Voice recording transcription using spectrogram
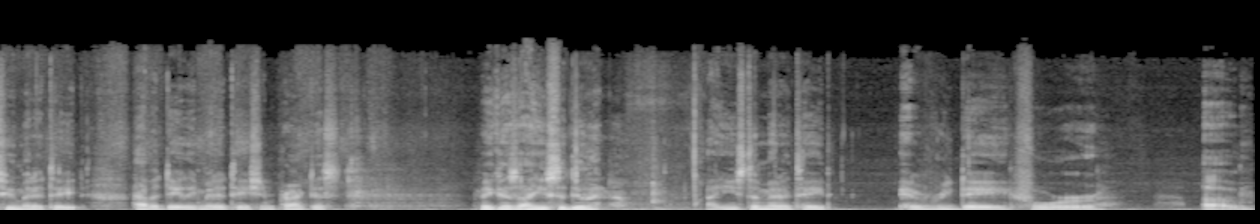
to meditate, have a daily meditation practice, because I used to do it. I used to meditate every day for um,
